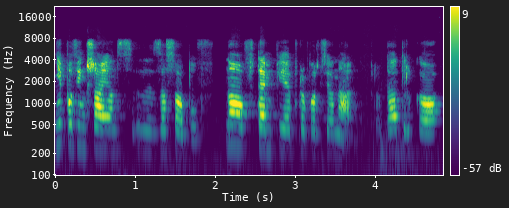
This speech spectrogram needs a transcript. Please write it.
nie powiększając e, zasobów, no w tempie proporcjonalnym, prawda? Tylko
